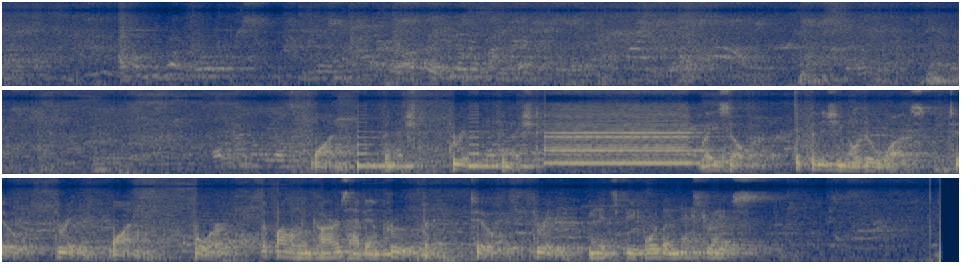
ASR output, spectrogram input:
One finished. Three finished. Race over. The finishing order was two, three, one, four. The following cars have improved two, three minutes before the next race.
